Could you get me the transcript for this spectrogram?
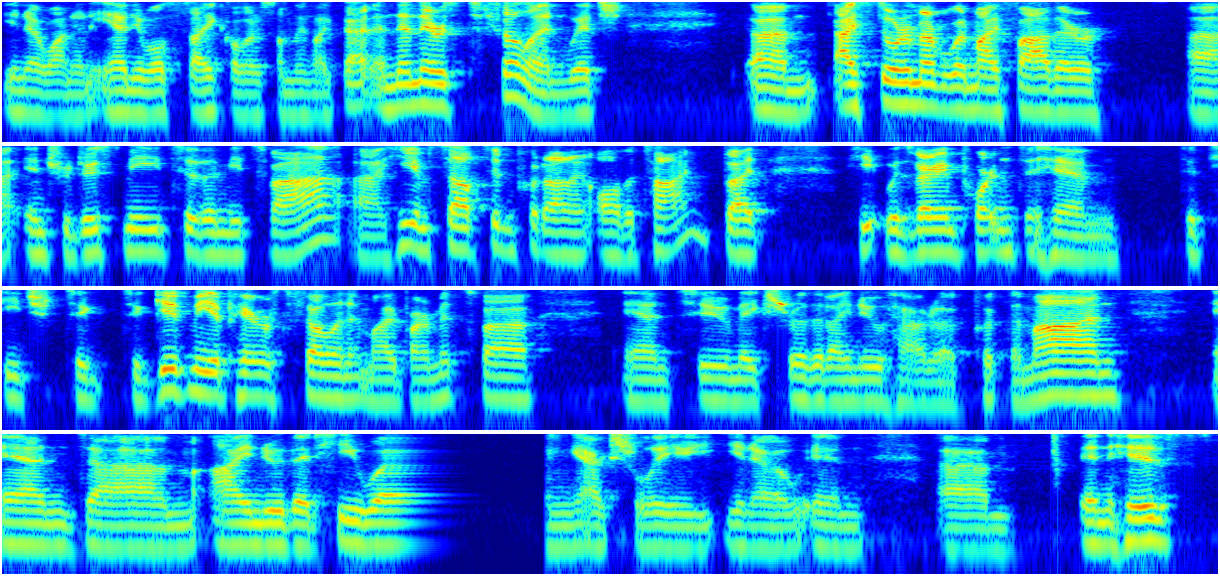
you know on an annual cycle or something like that. And then there's tefillin which um, i still remember when my father uh, introduced me to the mitzvah. Uh, he himself didn't put on it all the time but he, it was very important to him to teach to, to give me a pair of tefillin at my bar mitzvah and to make sure that i knew how to put them on. And um, i knew that he was actually, you know, in um, in his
